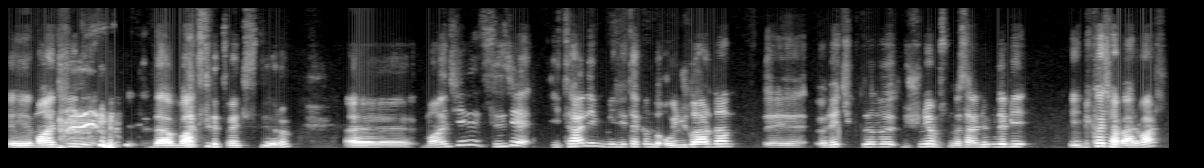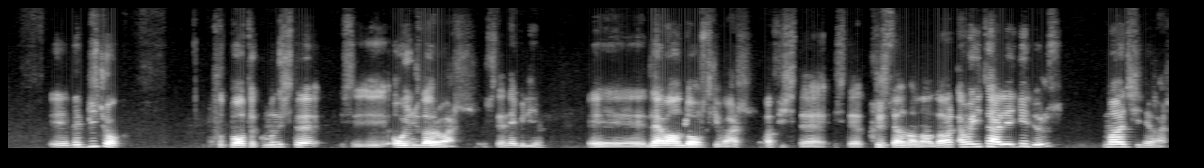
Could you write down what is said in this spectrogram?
e, Mancini'den bahsetmek istiyorum. E, Mancini sizce İtalya milli takımda oyunculardan e, öne çıktığını düşünüyor musun? Mesela önümde bir e, birkaç haber var E, ve birçok futbol takımın işte e, oyuncuları var. İşte ne bileyim e, Lewandowski var afişte. İşte Cristiano Ronaldo var. Ama İtalya'ya geliyoruz. Mancini var.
